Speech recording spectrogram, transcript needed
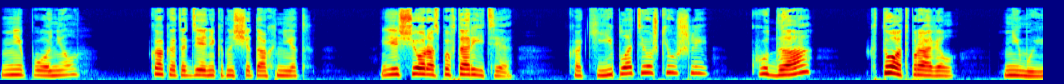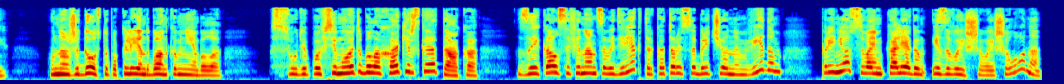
Не понял. Как это денег на счетах нет? Еще раз повторите. Какие платежки ушли? Куда? Кто отправил? Не мы. У нас же доступа к клиент-банкам не было. Судя по всему, это была хакерская атака. Заикался финансовый директор, который с обреченным видом принес своим коллегам из высшего эшелона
